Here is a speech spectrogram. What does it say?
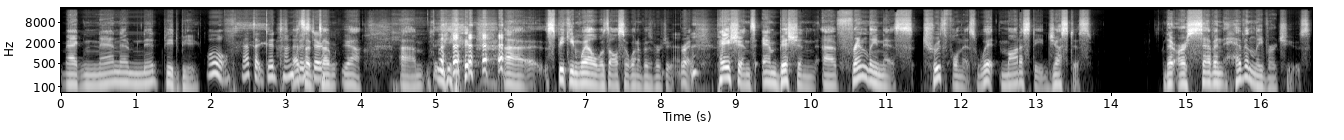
magnanimity. Oh, that's a good tongue That's twister. a tongue, yeah. Um, uh, speaking well was also one of his virtues. Right. Patience, ambition, uh, friendliness, truthfulness, wit, modesty, justice. There are seven heavenly virtues.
